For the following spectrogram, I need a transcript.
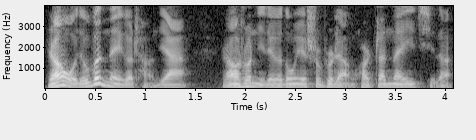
然后我就问那个厂家。然后说你这个东西是不是两块粘在一起的？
